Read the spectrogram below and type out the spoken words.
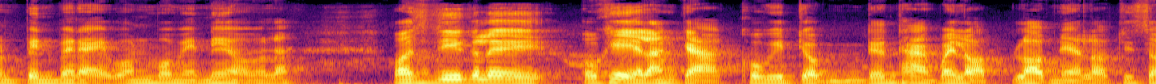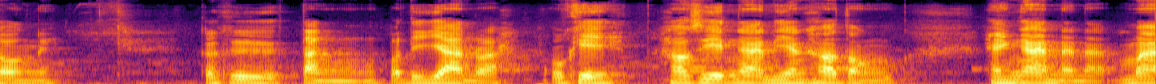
มันเป็นไปได้บ่มันบ่แม่นแนวละวันดีก็เลยโอเค หลังจากโควิดจบเดินทางไปรอบรอบเนี่ยรอบที่สองเนี่ย ก็คือตั้งปฏิญาณว่าโอเคเฮาสิเฮ็ดงานนี้ยังเฮาต้องให้งานนั้นน่ะมา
